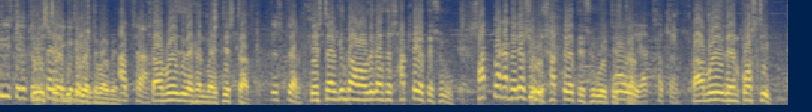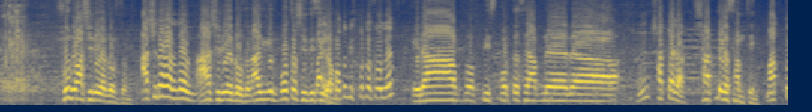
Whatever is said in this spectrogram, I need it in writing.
তিরিশ টাকা তিরিশ চল্লিশ টাকা টাকা বিক্রি করতে পারবেন। আচ্ছা। তারপরে যে দেখেন ভাই টেস্টার টেস্টার টেস্টার কিন্তু আমাদের কাছে ষাট টাকা থেকে শুরু। ষাট টাকা থেকে শুরু? শুরু ষাট টাকা থেকে শুরু এই টেস্টার আচ্ছা আচ্ছা। তারপরে দেখেন কস্টিপ শুধু আশি টাকা ডর্জন আশি টাকা। আশি টাকা ডর্জন আগে কিন্তু পঁচাশি ভাই, দিছিলাম। কত পিস পড়তে চলে এরা পিস পড়তেছে আপনার ষাট টাকা। ষাট টাকা সামথিং মাত্র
